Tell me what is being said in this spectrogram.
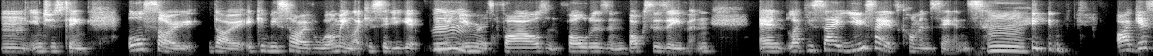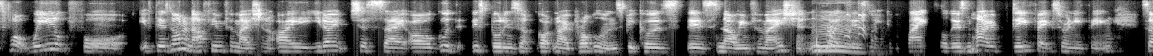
Mm, interesting. Also, though, it can be so overwhelming. Like you said, you get you know, mm. numerous files and folders and boxes, even. And like you say, you say it's common sense. Mm. I guess what we look for, if there's not enough information, I you don't just say, "Oh, good, this building's got no problems" because there's no information, mm. there's no complaints or there's no defects or anything. So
